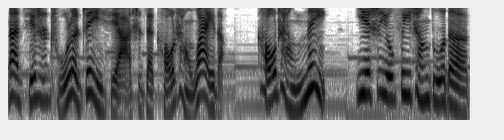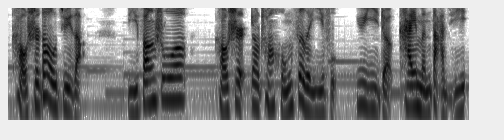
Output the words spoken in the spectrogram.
那其实除了这些啊，是在考场外的，考场内。也是有非常多的考试道具的，比方说考试要穿红色的衣服，寓意着开门大吉；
